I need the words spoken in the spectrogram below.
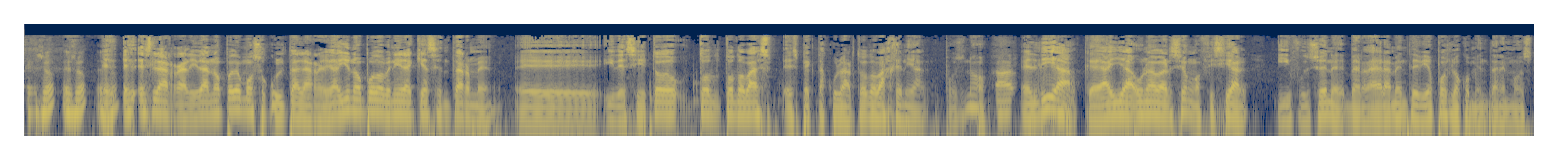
eso, eso. es, eso. es- es la realidad. No podemos ocultar la realidad. Yo no puedo venir aquí a sentarme eh, y decir todo, todo, todo va es- espectacular, todo va genial. Pues no. Ah, El día que haya una versión oficial y funcione verdaderamente bien, pues lo comentaremos.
